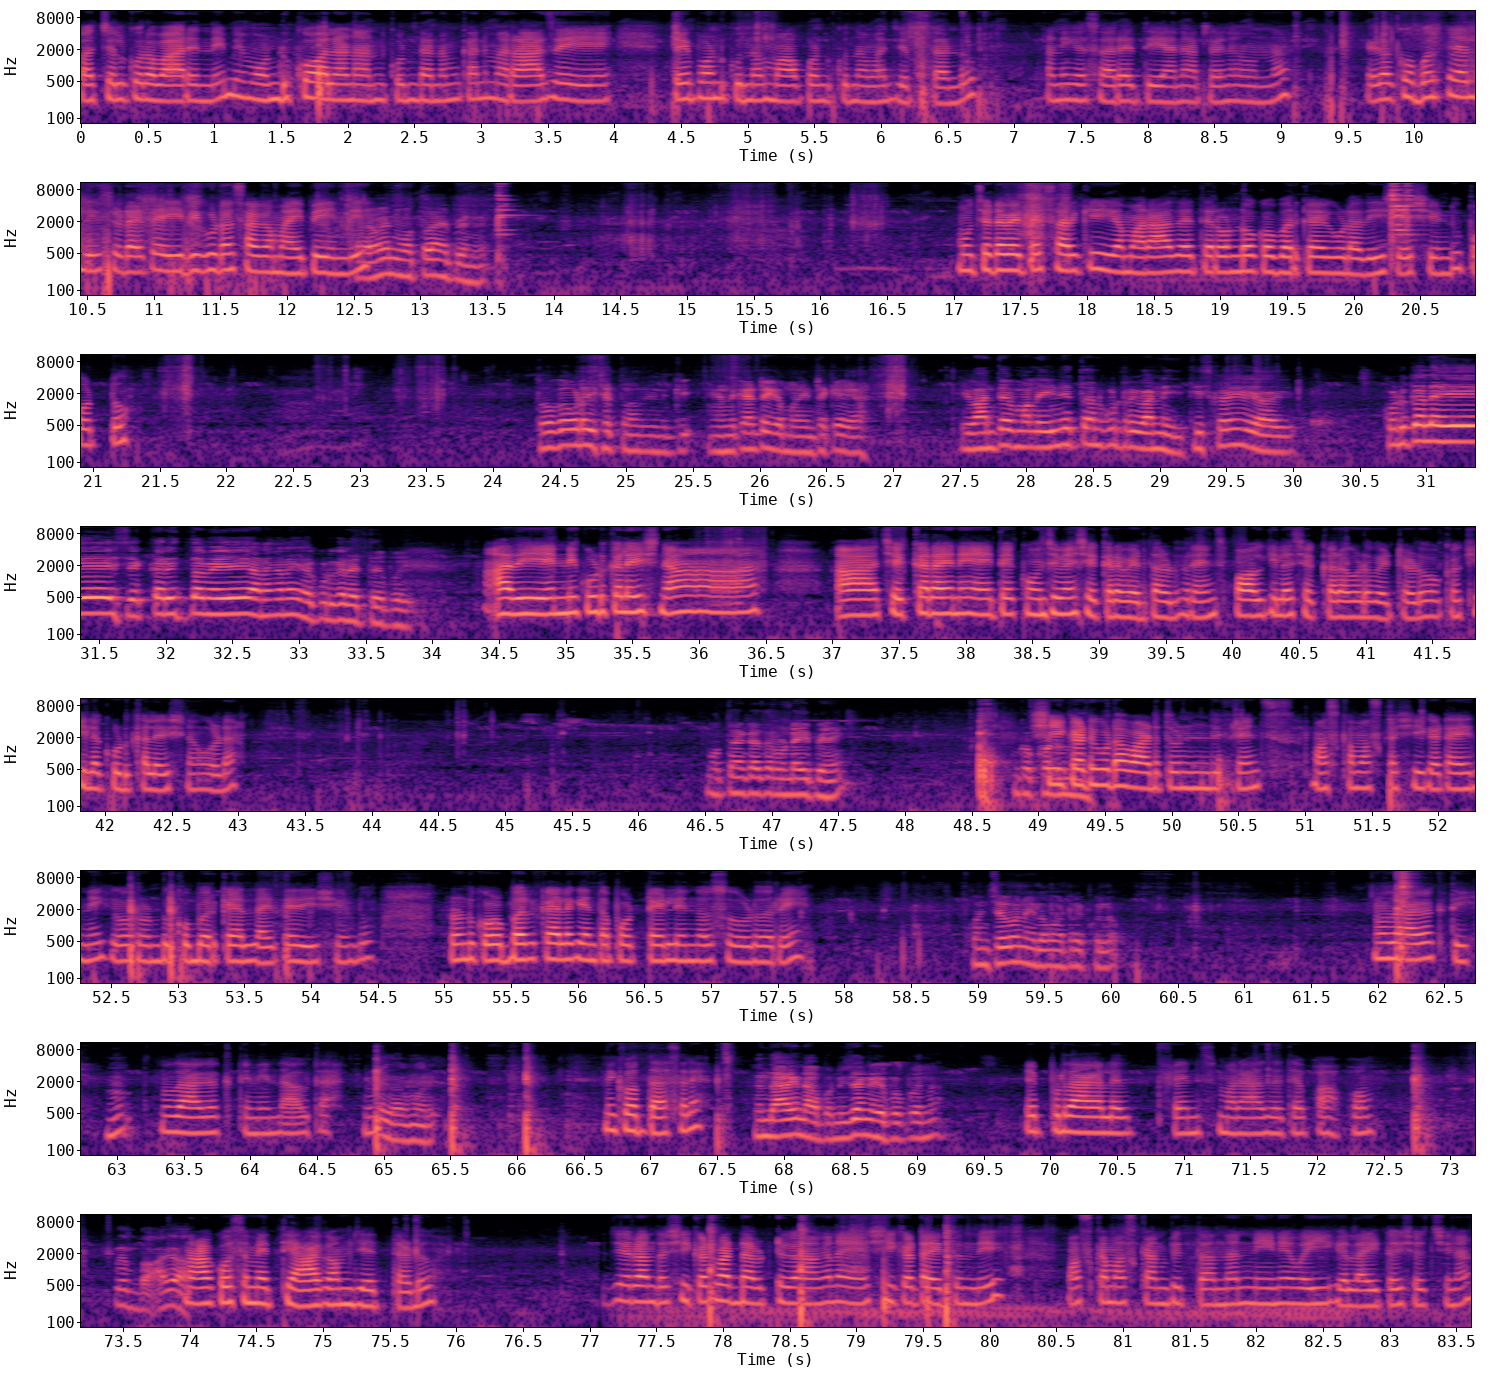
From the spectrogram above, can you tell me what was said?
బచ్చల కూర వారింది. మేము వండుకోవాలని అనుకుంటున్నాం కానీ మా రాజే రేపు వండుకుందాం మా వండుకుందాం అని చెప్తాడు. అని ఇక సరే తీ అని అట్లనే ఉన్నా. ఇక్కడ కొబ్బరికాయలు తీసుడైతే ఇది కూడా సగం అయిపోయింది. మొత్తం అయిపోయింది. ముచ్చట పెట్టేసరికి ఇక మా రాజు అయితే రెండో కొబ్బరికాయ కూడా తీసేసిండు పొట్టు. తోక కూడా ఇచ్చేస్తున్నాను దీనికి. ఎందుకంటే ఇక మన ఇంటికే. ఇవంతే మళ్ళీ ఏం చేస్తా అనుకుంటారు ఇవన్నీ? తీసుకొని కొడుకలే చక్కెర ఇస్తామే అనగానే కుడుకలు ఎత్తాయిపోయి అది ఎన్ని కుడకలు వేసినా ఆ చక్కెర అయినా అయితే కొంచెమే చక్కెర పెడతాడు ఫ్రెండ్స్. పావు కిలో చక్కెర కూడా పెట్టాడు ఒక కిలో కుడకలు వేసినా కూడా. మొత్తానికి అయితే రెండు అయిపోయినాయి. చీకటి కూడా వాడుతుంది ఫ్రెండ్స్. మస్క మస్క చీకటి అయింది. రెండు కొబ్బరికాయలు అయితే తీసిండు. రెండు కొబ్బరికాయలకి ఎంత పొట్ట వెళ్ళిందో చూడు రే కొంచెం నీళ్ళ వాటర్ ఎక్కువ. నువ్వు తాగక్తి? నువ్వు తాగక్తి నేను తాగుతా. మరి. నీకు వద్దా అసలే? నేను తాగిన అప్పుడు నిజంగా ఎప్పుడు తాగలేదు ఫ్రెండ్స్. మరి అదైతే పాపం. నా కోసమే త్యాగం చేస్తాడు. జరంత చీకటి పడ్డట్టు కాగానే చీకటి అవుతుంది మస్క మస్క అనిపిస్తుందని నేనే పోయి ఇక లైట్ వేసి వచ్చిన.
